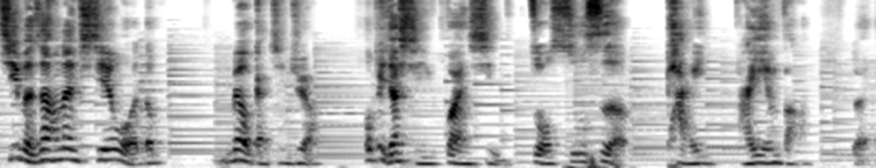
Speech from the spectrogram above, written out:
基本上那些我都没有感兴趣啊，我比较习惯性做舒适的排排演法。对，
